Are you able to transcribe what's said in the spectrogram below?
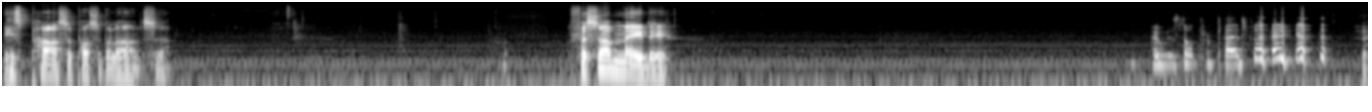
Is pass a possible answer? For some, maybe. I was not prepared for any of this.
